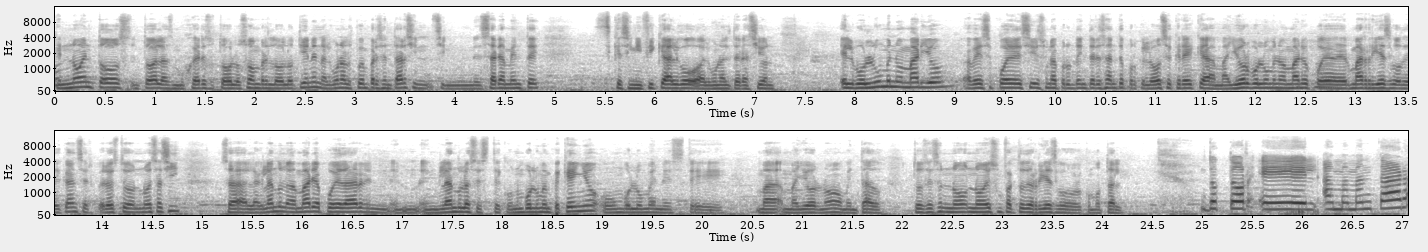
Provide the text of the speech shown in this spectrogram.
que no en, todos, en todas las mujeres o todos los hombres lo, lo tienen, algunas los pueden presentar sin, sin necesariamente que signifique algo, alguna alteración. El volumen mamario, a veces puede decir, es una pregunta interesante porque luego se cree que a mayor volumen mamario puede haber más riesgo de cáncer, pero esto no es así. O sea, la glándula mamaria puede dar en, glándulas este, con un volumen pequeño o un volumen este, mayor, ¿no? aumentado. Entonces eso no, no es un factor de riesgo como tal. Doctor, el amamantar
